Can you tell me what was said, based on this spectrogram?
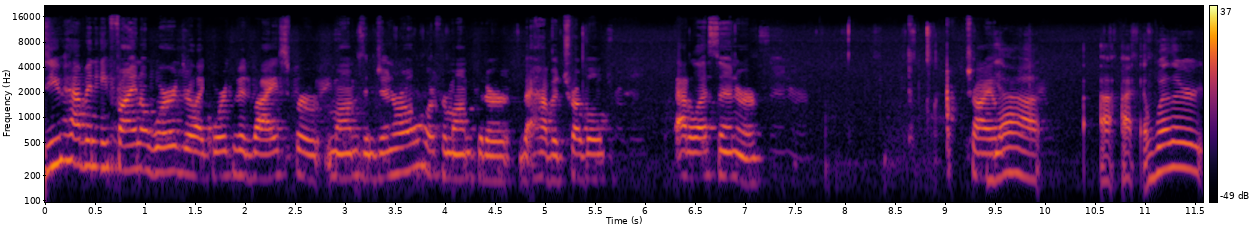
Do you have any final words or like words of advice for moms in general, or for moms that are that have a troubled adolescent or child? Yeah, I, I, whether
